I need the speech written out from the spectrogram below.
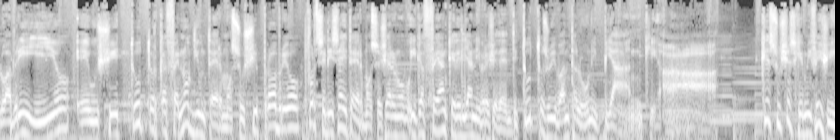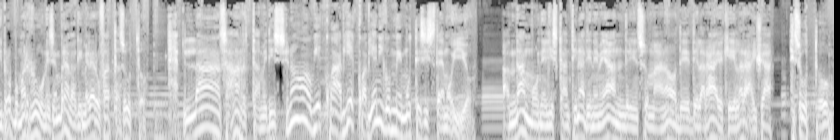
Lo aprì io e uscì tutto il caffè, non di un termos, uscì proprio forse di sei termos, c'erano i caffè anche degli anni precedenti, tutto sui pantaloni bianchi. Ah! Che successe che mi feci proprio marrone, sembrava che me l'ero fatta sotto. La sarta mi disse: No, vieni qua, vieni qua, vieni con me, mo te sistemo io. Andammo negli scantinati, nei meandri, insomma, no, de- della Rai, perché la Rai c'ha di sotto,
